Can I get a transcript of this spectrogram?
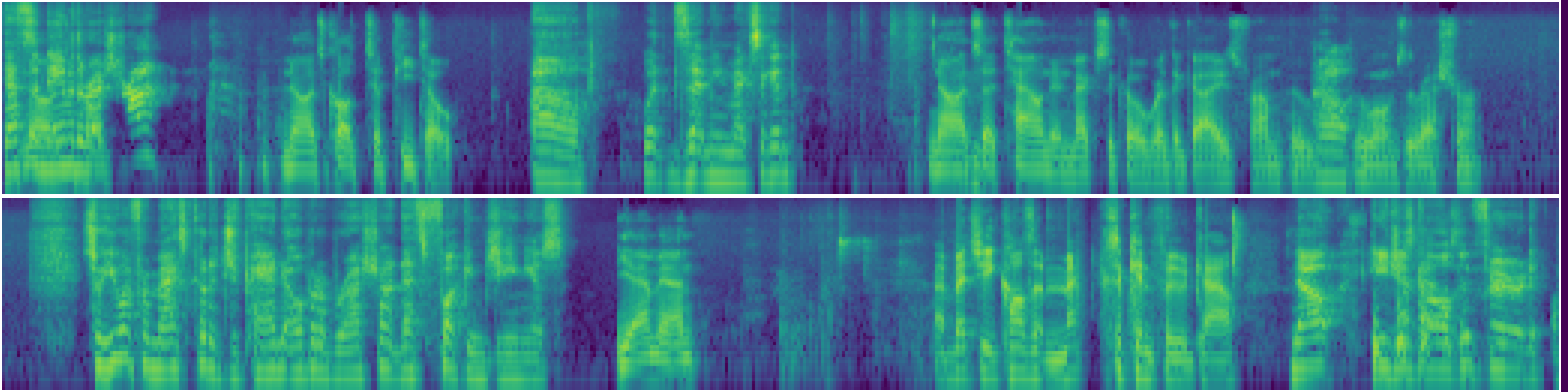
That's the name of the called- restaurant. no, it's called Tepito. Oh, what does that mean? Mexican? No, it's a town in Mexico where the guy is from who Oh. who owns the restaurant. So he went from Mexico to Japan to open up a restaurant. That's fucking genius. Yeah, man. I bet you he calls it Mexican food, Kyle. No, he just calls it food.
